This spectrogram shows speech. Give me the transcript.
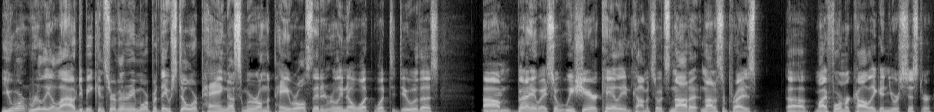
you weren't really allowed to be conservative anymore, but they still were paying us, and we were on the payroll, so they didn't really know what what to do with us. Um, mm-hmm. But anyway, so we share Kayleigh in common, so it's not a not a surprise. Uh, my former colleague and your sister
